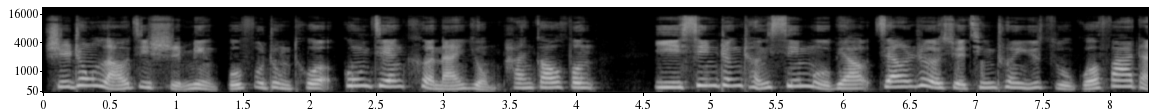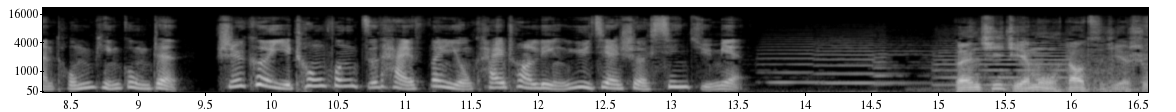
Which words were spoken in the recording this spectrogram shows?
始终牢记使命，不负重托，攻坚克难，勇攀高峰，以新征程、新目标，将热血青春与祖国发展同频共振，时刻以冲锋姿态，奋勇开创领域建设新局面。本期节目到此结束，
